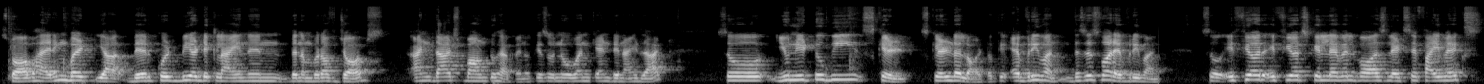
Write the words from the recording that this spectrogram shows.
stop hiring but yeah there could be a decline in the number of jobs and that's bound to happen okay? So no one can deny that. So you need to be skilled skilled a lot okay? Everyone this is for everyone. So if your if your skill level was let's say 5x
